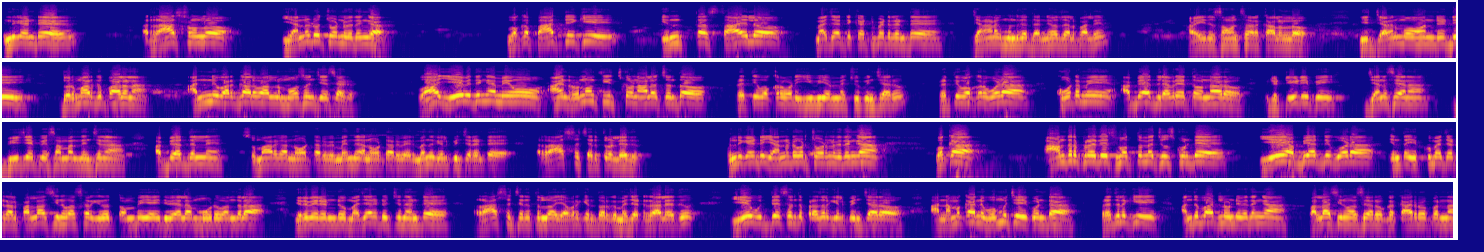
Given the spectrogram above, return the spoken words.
ఎందుకంటే రాష్ట్రంలో ఎన్నడూ చూడని విధంగా ఒక పార్టీకి ఇంత స్థాయిలో మెజార్టీ కట్టిపెట్టారంటే జనానికి ముందుగా ధన్యవాదాలు తెలపాలి. ఐదు సంవత్సరాల కాలంలో ఈ జగన్మోహన్ రెడ్డి దుర్మార్గ పాలన అన్ని వర్గాల వాళ్ళని మోసం చేశాడు. వా ఏ విధంగా మేము ఆయన రుణం తీర్చుకున్న ఆలోచనతో ప్రతి ఒక్కరు కూడా ఈవీఎంఏ చూపించారు. ప్రతి ఒక్కరు కూడా కూటమి అభ్యర్థులు ఎవరైతే ఉన్నారో ఇటు టీడీపీ జనసేన బీజేపీ సంబంధించిన అభ్యర్థుల్ని సుమారుగా నూట అరవై మంది నూట అరవై ఐదు మంది గెలిపించారంటే రాష్ట్ర చరిత్ర లేదు. ఎందుకంటే ఎన్నడూ కూడా చూడని విధంగా ఒక ఆంధ్రప్రదేశ్ మొత్తమే చూసుకుంటే ఏ అభ్యర్థి కూడా ఇంత ఎక్కువ మెజార్టీ రాలి పల్లా శ్రీనివాస్ గారికి ఈరోజు తొంభై ఐదు వేల మూడు వందల ఇరవై రెండు మెజారిటీ వచ్చిందంటే రాష్ట్ర చరిత్రలో ఎవరికి ఇంతవరకు మెజార్టీ రాలేదు. ఏ ఉద్దేశంతో ప్రజలు గెలిపించారో ఆ నమ్మకాన్ని ఒమ్ము చేయకుండా ప్రజలకి అందుబాటులో ఉండే విధంగా పల్లా శ్రీనివాస్ గారు ఒక కార్యరూపణ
